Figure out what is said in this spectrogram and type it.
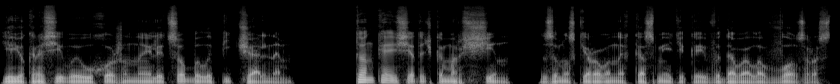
Ее красивое ухоженное лицо было печальным. Тонкая сеточка морщин, замаскированных косметикой, выдавала возраст.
